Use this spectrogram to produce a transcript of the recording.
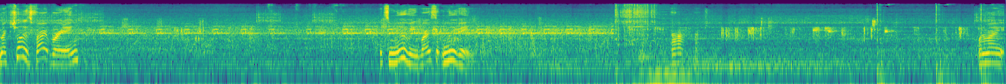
My controller's vibrating. It's moving. Why is it moving? Ah. What am I?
